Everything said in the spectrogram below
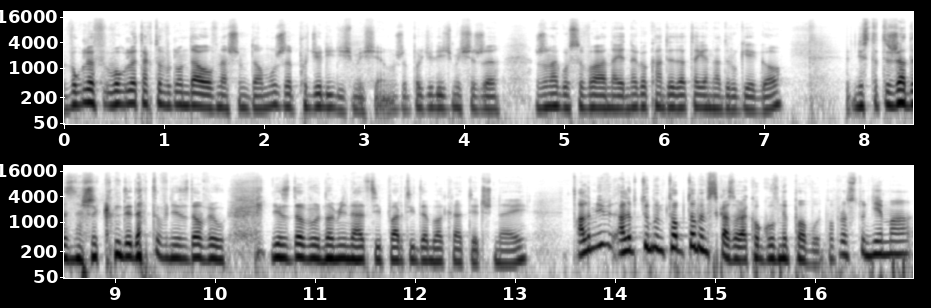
W ogóle, w ogóle tak to wyglądało w naszym domu, że podzieliliśmy się, że podzieliliśmy się, że żona głosowała na jednego kandydata, ja na drugiego. Niestety żaden z naszych kandydatów nie zdobył, nie zdobył nominacji Partii Demokratycznej. Ale, mnie, ale tu bym, to, to bym wskazał jako główny powód. Po prostu nie ma,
